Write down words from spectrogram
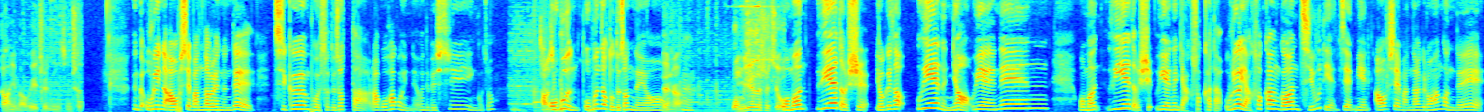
上一秒为止，你已经迟到。 그러니까 우리는 9시에 만나기로 했는데 지금 벌써 늦었다라고 하고 있네요. 근데 몇 시인 거죠? 唐先 5분, 5분 정도 늦었네요. 괜찮아. 응. 我们约的是九 워먼 위에더시 여기서 위에는요. 위에는 워먼 위에더시 위에는 약속하다. 우리가 약속한 건 지우디에 见面 9시에 만나기로 한 건데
